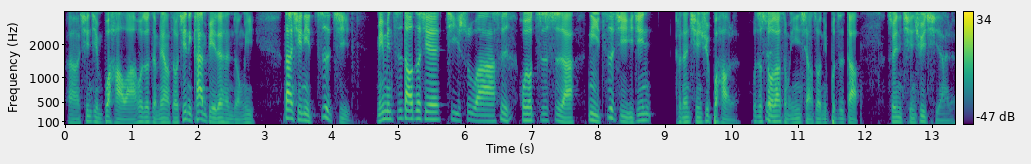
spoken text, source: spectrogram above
呃心情不好啊，或者怎么样的时候，其实你看别人很容易，但其实你自己明明知道这些技术啊，是。或者说知识啊，你自己已经可能情绪不好了，或者受到什么影响的时候，你不知道，所以你情绪起来了。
